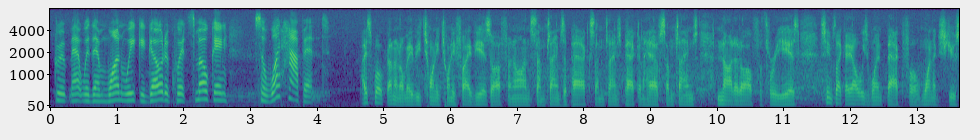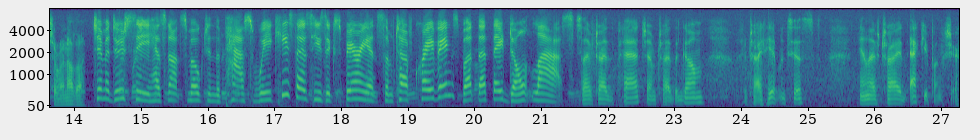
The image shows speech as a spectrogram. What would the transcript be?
The group met with him one week ago to quit smoking. So what happened? I smoked, I don't know, maybe 20, 25 years off and on, sometimes a pack, sometimes pack and a half, sometimes not at all for three years. Seems like I always went back for one excuse or another. Jim Aducey has not smoked in the past week. He says he's experienced some tough cravings, but that they don't last. So I've tried the patch, I've tried the gum, I've tried hypnotist, and I've tried acupuncture.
